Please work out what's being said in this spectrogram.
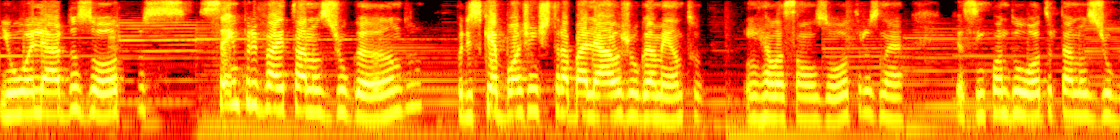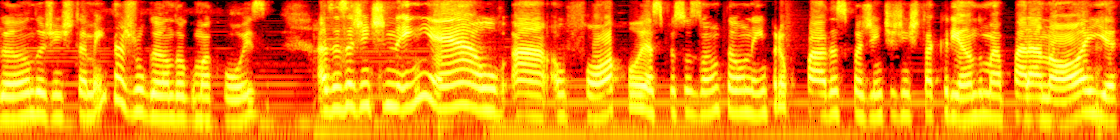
E o olhar dos outros sempre vai estar tá nos julgando. Por isso que é bom a gente trabalhar o julgamento em relação aos outros, né? Porque assim, quando o outro está nos julgando, a gente também está julgando alguma coisa. Às vezes a gente nem é o, a, o foco e as pessoas não estão nem preocupadas com a gente, a gente está criando uma paranoia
